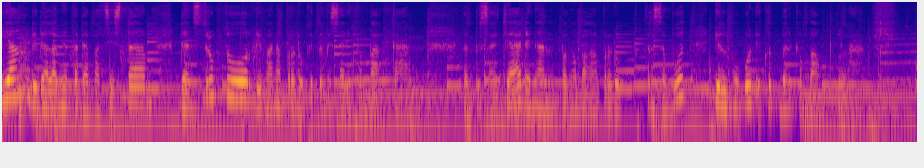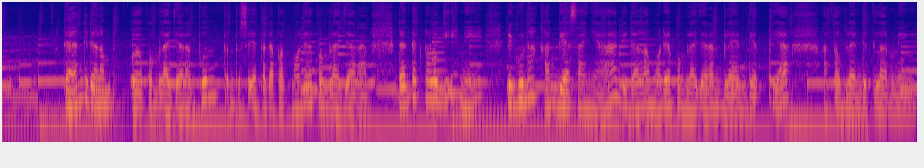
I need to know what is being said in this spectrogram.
yang di dalamnya terdapat sistem dan struktur di mana produk itu bisa dikembangkan. Tentu saja dengan pengembangan produk tersebut ilmu pun ikut berkembang pula dan di dalam e, pembelajaran pun tentu saja terdapat model pembelajaran. Dan teknologi ini digunakan biasanya di dalam model pembelajaran blended ya atau blended learning.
